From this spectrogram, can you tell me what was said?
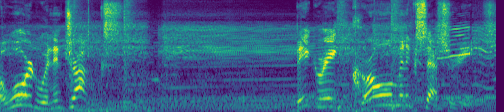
Award winning trucks. Big Rig Chrome and Accessories.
